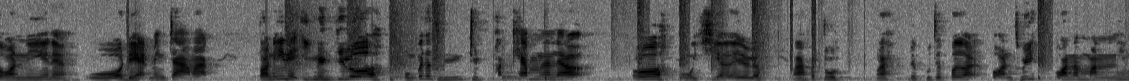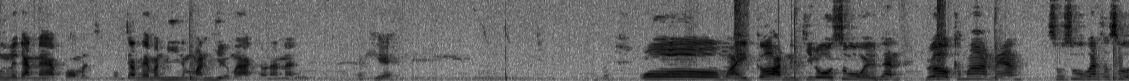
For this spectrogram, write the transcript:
ตอนนี้เนี่ย โอ้แดดแม่งจ้ามาก ตอนนี้เนี่ยอีกหนึ่งกิโล ผมก็จะถึงจุดพักแคมป์นั้นแล้ว โอ้โอ้เชี่ยเอ้ยเร็วๆมาประตูมาเดี๋ยวกูจะเปิดป้อนทวิป้อนน้ำมันให้มึงเลยกันนะครับเพราะมันผมจำได้มันมีน้ำมันเยอะมากแถวนั้นน่ะโอเคโอ้ my god หนึ่งกิโลสู้ไหมเพื่อน bro come on man สู้ๆเพื่อนสู้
